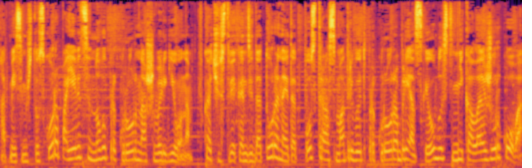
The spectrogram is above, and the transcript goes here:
Отметим, что скоро появится новый прокурор нашего региона. В качестве кандидатуры кандидатуры на этот пост рассматривает прокурора Брянской области Николая Журкова,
